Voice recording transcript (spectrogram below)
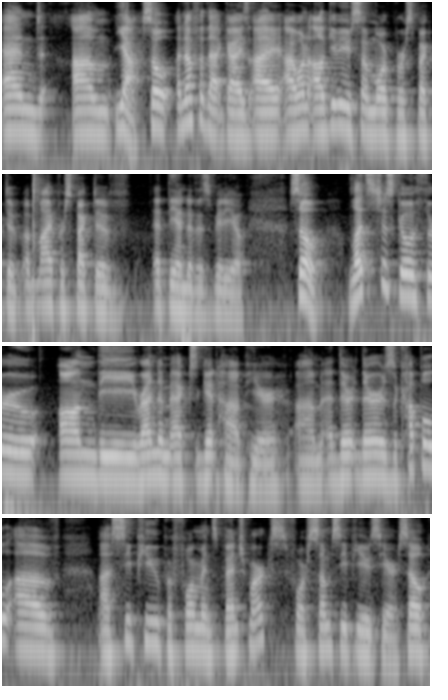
And um, yeah, so enough of that, guys. I, I want I'll give you some more perspective, of my perspective at the end of this video. So let's just go through on the RandomX GitHub here. Um, there, there's a couple of uh, CPU performance benchmarks for some CPUs here. So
